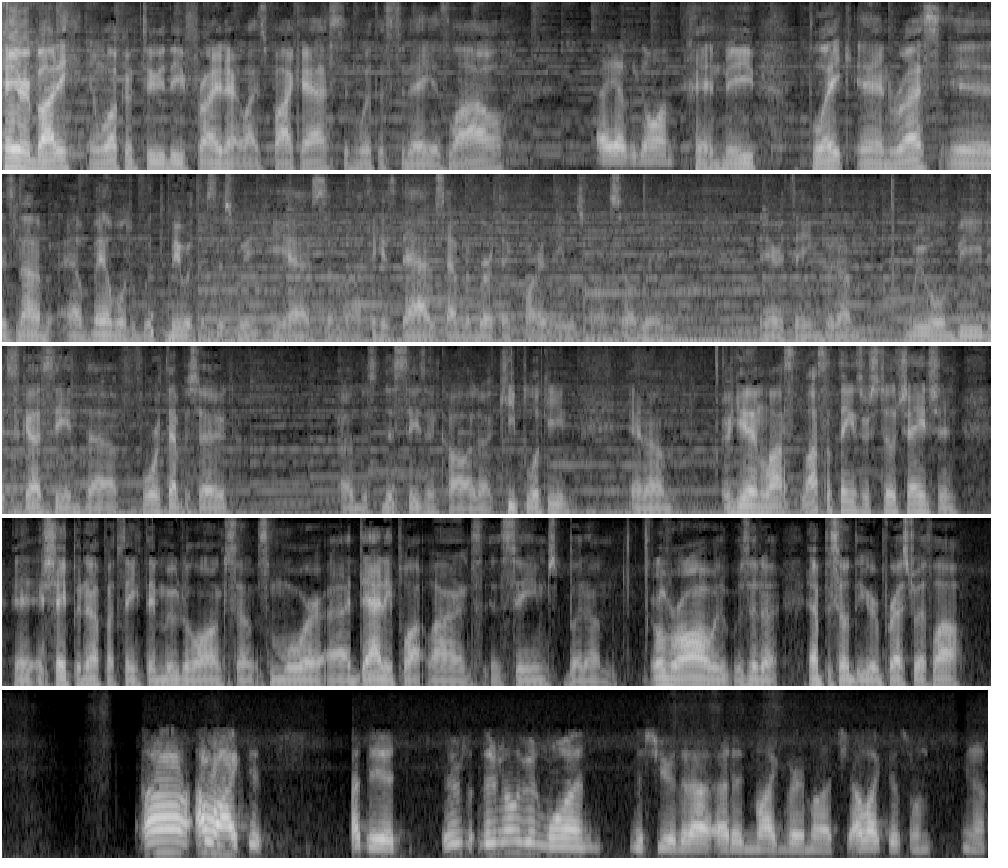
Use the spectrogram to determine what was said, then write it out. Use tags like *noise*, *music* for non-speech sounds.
Hey, everybody, and welcome to the Friday Night Lights podcast. And with us today is Lyle Hey, how's it going? *laughs* and me, Blake. And Russ is not available to, to be with us this week. He has some, uh, I think his dad was having a birthday party that he was going to celebrate and everything. But um, we will be discussing the fourth episode of this, this season called uh, Keep Looking. And um, again, lots lots of things are still changing and, and shaping up. I think they moved along some some more uh, daddy plot lines, it seems. But um, overall, was- it a episode that you were impressed with, Lyle? Uh, I liked it. I did. There's there's only been one this year that I, I didn't like very much. I like this one. You know,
